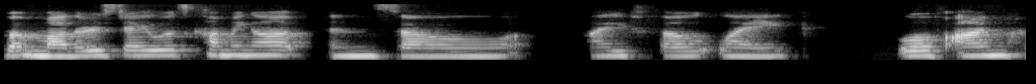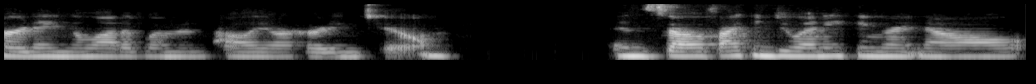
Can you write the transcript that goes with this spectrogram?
but mother's day was coming up and so i felt like well if i'm hurting a lot of women probably are hurting too and so if i can do anything right now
